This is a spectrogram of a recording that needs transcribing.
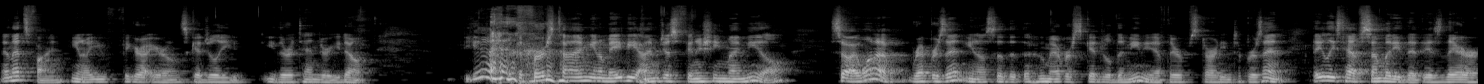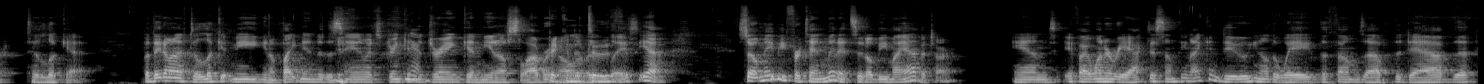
and that's fine. You know, you figure out your own schedule. You either attend or you don't. Yeah, but the first time, you know, maybe I'm just finishing my meal. So I want to represent, you know, so that the whomever scheduled the meeting, if they're starting to present, they at least have somebody that is there to look at. But they don't have to look at me, you know, biting into the sandwich, drinking Yeah. the drink, and you know, slobbering Picking all over tooth. the place. Yeah. So maybe for ten minutes it'll be my avatar. And if I want to react to something, I can do, you know, the wave, the thumbs up, the dab, the,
